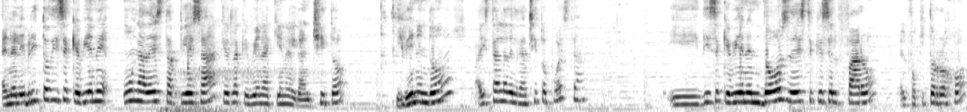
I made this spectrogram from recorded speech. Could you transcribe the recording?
En el librito dice que viene una de esta pieza, que es la que viene aquí en el ganchito, y vienen dos. Ahí está la del ganchito puesta. Y dice que vienen dos de este que es el faro, el foquito rojo.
